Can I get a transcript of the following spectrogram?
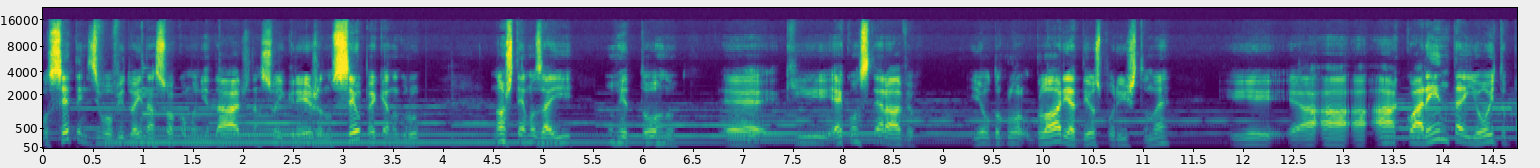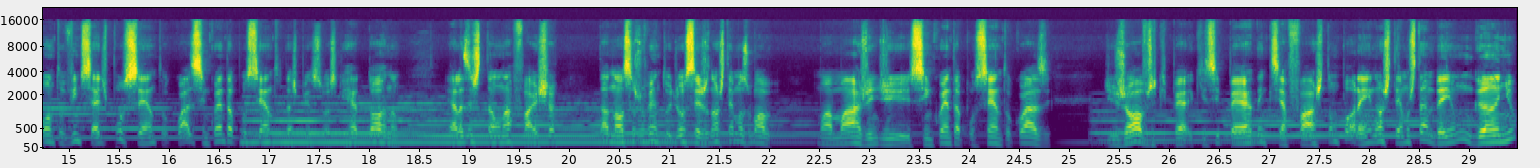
você tem desenvolvido aí na sua comunidade, na sua igreja, no seu pequeno grupo, nós temos aí um retorno é, que é considerável. E eu dou glória a Deus por isto, não é? E a 48,27%, quase 50% das pessoas que retornam, elas estão na faixa da nossa juventude. Ou seja, nós temos uma, uma margem de 50% quase de jovens que, que se perdem, que se afastam, porém nós temos também um ganho,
